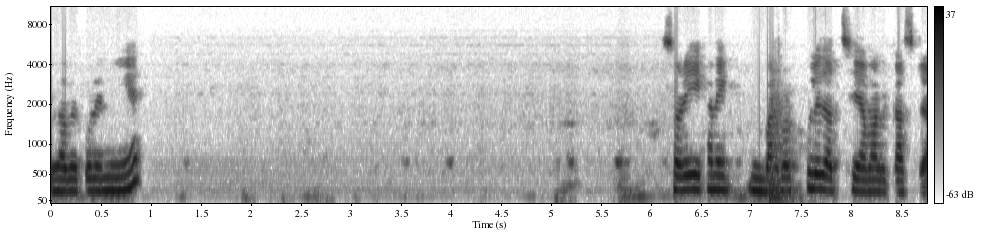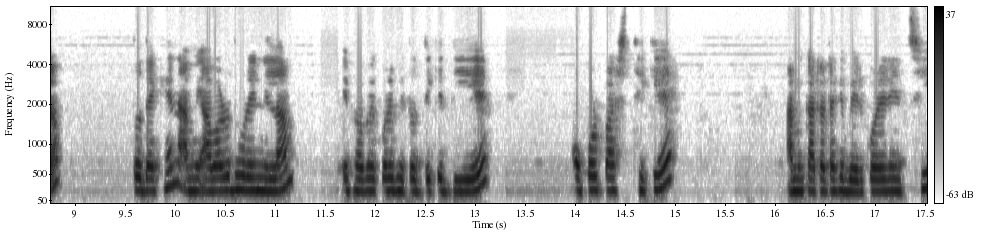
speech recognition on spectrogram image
এভাবে করে নিয়ে। সরি এখানে বারবার খুলে যাচ্ছে আমার কাজটা। তো দেখেন, আমি আবারও ধরে নিলাম, এভাবে করে ভেতর দিকে দিয়ে, অপর পাশ থেকে আমি কাঁটাটাকে বের করে নিচ্ছি।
